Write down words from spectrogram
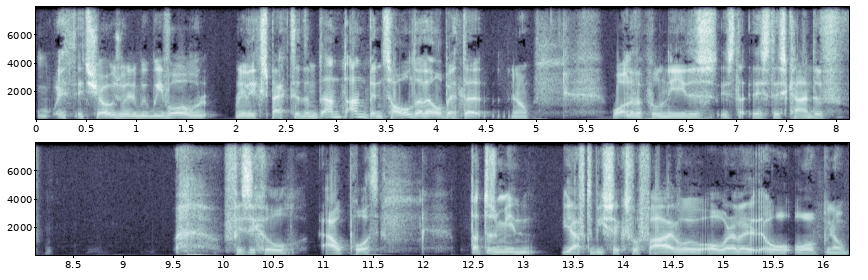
it, it shows really we've all really expected them and, and been told a little bit that you know what Liverpool need is is is this kind of physical output that doesn't mean you have to be six foot five or, or whatever, or, or you know,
